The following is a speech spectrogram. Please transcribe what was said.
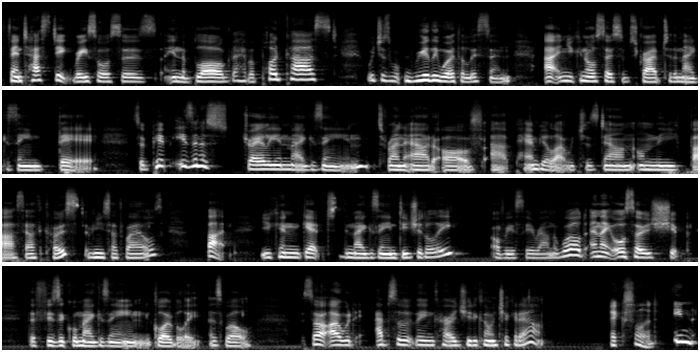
fantastic resources in the blog. They have a podcast, which is really worth a listen. Uh, and you can also subscribe to the magazine there. So, PIP is an Australian magazine. It's run out of uh, Pambula, which is down on the far south coast of New South Wales. But you can get the magazine digitally, obviously around the world, and they also ship the physical magazine globally as well. So I would absolutely encourage you to go and check it out. Excellent. In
